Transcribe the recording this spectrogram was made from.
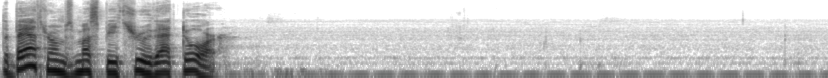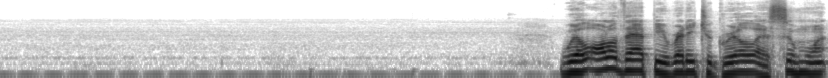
The bathrooms must be through that door. Will all of that be ready to grill as someone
